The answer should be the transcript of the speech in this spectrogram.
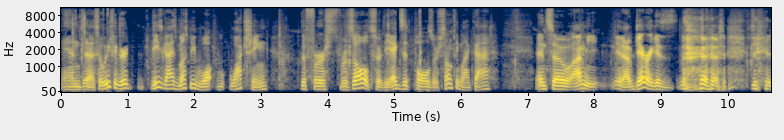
And uh, so we figured these guys must be wa- watching the first results or the exit polls or something like that. And so I'm, you know, Derek is, he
